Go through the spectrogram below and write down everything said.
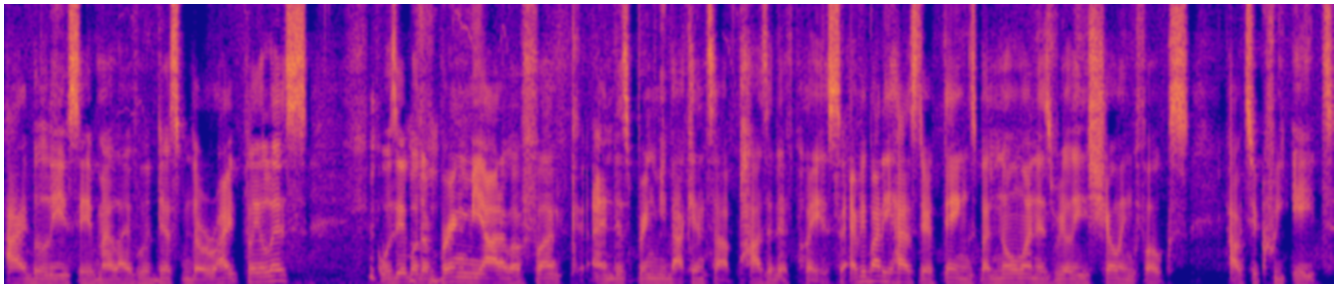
I believe, saved my life with this, the right playlist was able to bring me out of a funk and just bring me back into a positive place. So everybody has their things, but no one is really showing folks how to create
